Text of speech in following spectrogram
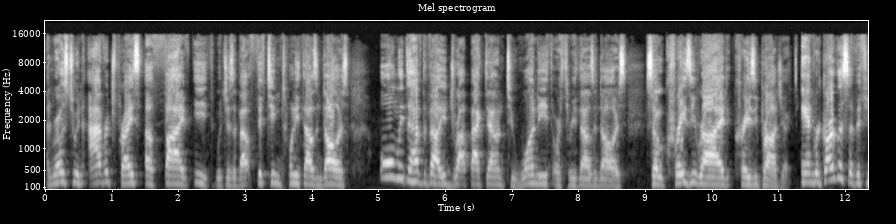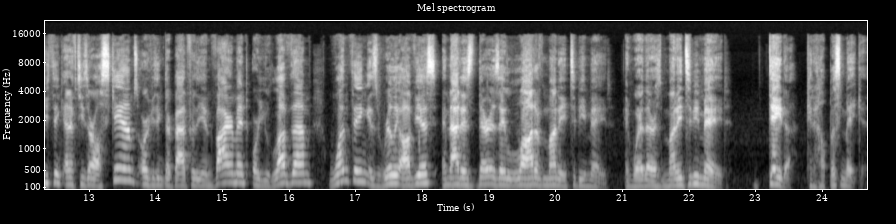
and rose to an average price of 5 ETH, which is about $15,000 $20,000 only to have the value drop back down to one ETH or $3,000. So crazy ride, crazy project. And regardless of if you think NFTs are all scams or if you think they're bad for the environment or you love them, one thing is really obvious and that is there is a lot of money to be made. And where there is money to be made, data can help us make it.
